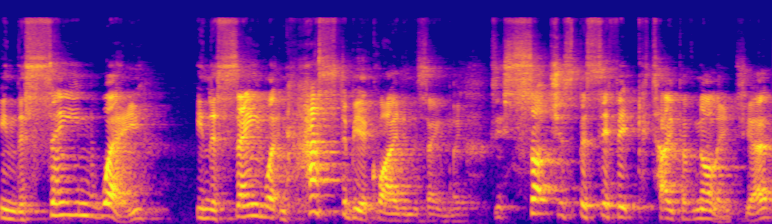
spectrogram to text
in the same way, in the same way, and has to be acquired in the same way, because it's such a specific type of knowledge, yeah?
